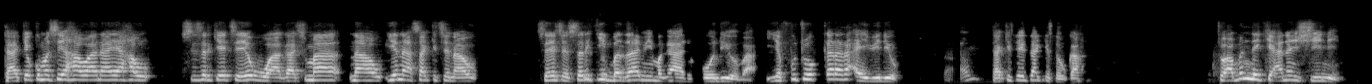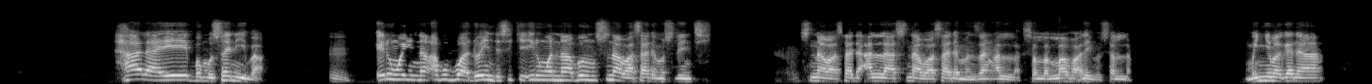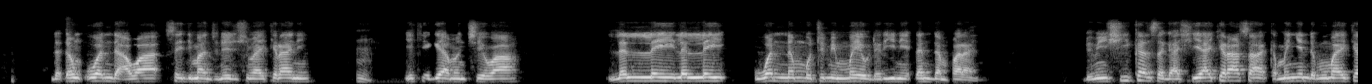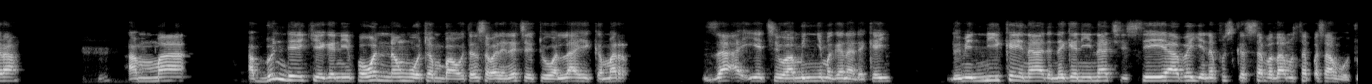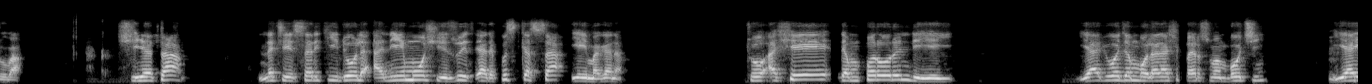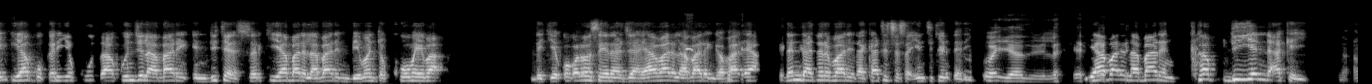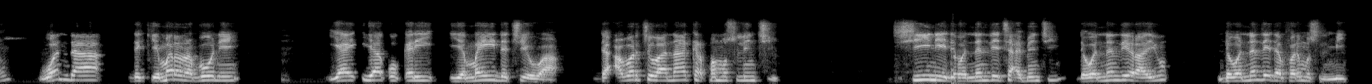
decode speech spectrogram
Take kuma sai hawa na ya hau sai sarki ya ce yawwa gashi ma na hau yana sake ce na hau. Sai ce sarki ba za mu yi magana da audio ba. Ya fito karar ayi video. Take sai sake sauka. To abin da ke a nan shine halaye ba mu sani ba. Irin wayannan abubuwa doyin da suke irin wannan abun suna wasa da musulunci. Suna wasa da Allah suna wasa da manzon Allah sallallahu alaihi wasallam. Mun yi magana da dan uwan da awa sai diman Junaid shi ma ya kira ni. Yake gaya min cewa lallai lallai wannan mutumin mayaudari ne dan damfara ne. Domin shi kansa gashi ya kira sa kamar yadda mu ma ya kira. Amma abin da yake gani fa wannan hoton ba hotonsa ba ne nace to wallahi kamar za a iya cewa mun yi magana da kai. Domin ni kaina da na gani na ce sai ya bayyana fuskar sa ba za mu taɓa sa hoto ba. Shi yasa na ce sarki dole a nemo shi zo ya tsaya da fuskar sa yayi magana. To ashe damfarorin da yayi ya bi wajen Maulana Sheikh Usman Bauchi ya yi iya ƙoƙari ya kutsa. Kun ji labarin in details sarki ya ba da labarin bai manta komai ba da ke kwakwalwarsa yana ja ya ba da labarin gaba ɗaya dan da ta ne da ka ci 90 cikin 100 ya ba da labarin kaf duk yanda aka yi. Wanda da ke mararrabo ne ya yi iya ƙoƙari ya mai da cewa da'awar cewa na karɓa musulunci shine da wannan zai ci abinci da wannan zai rayu da wannan zai damfari musulmi.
